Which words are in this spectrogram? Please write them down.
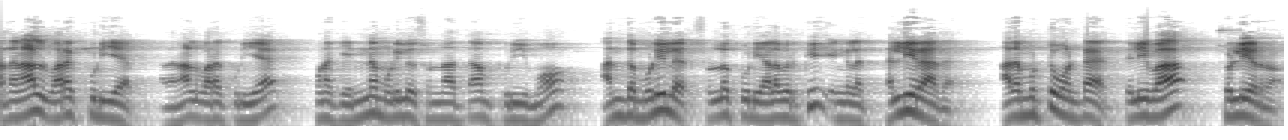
அதனால் வரக்கூடிய அதனால் வரக்கூடிய உனக்கு என்ன மொழியில் சொன்னால் தான் புரியுமோ அந்த மொழியில் சொல்லக்கூடிய அளவிற்கு எங்களை தள்ளிடாத அதை மட்டும் உன்ட்ட தெளிவாக சொல்லிடுறோம்.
